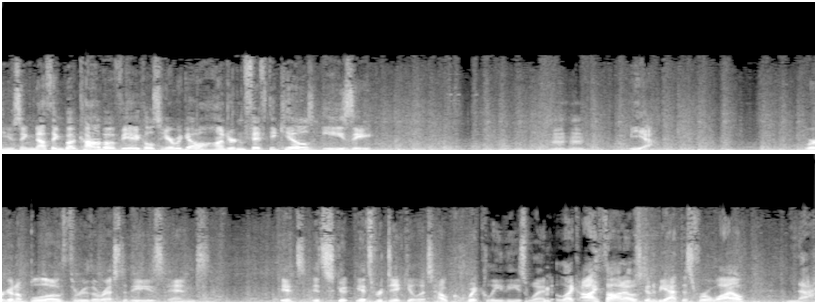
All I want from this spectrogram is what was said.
Using nothing but combo vehicles, here we go. 150 kills, easy. Mm-hmm. Yeah. We're gonna blow through the rest of these, and it's it's good- it's ridiculous how quickly these went. Like I thought I was gonna be at this for a while. Nah.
